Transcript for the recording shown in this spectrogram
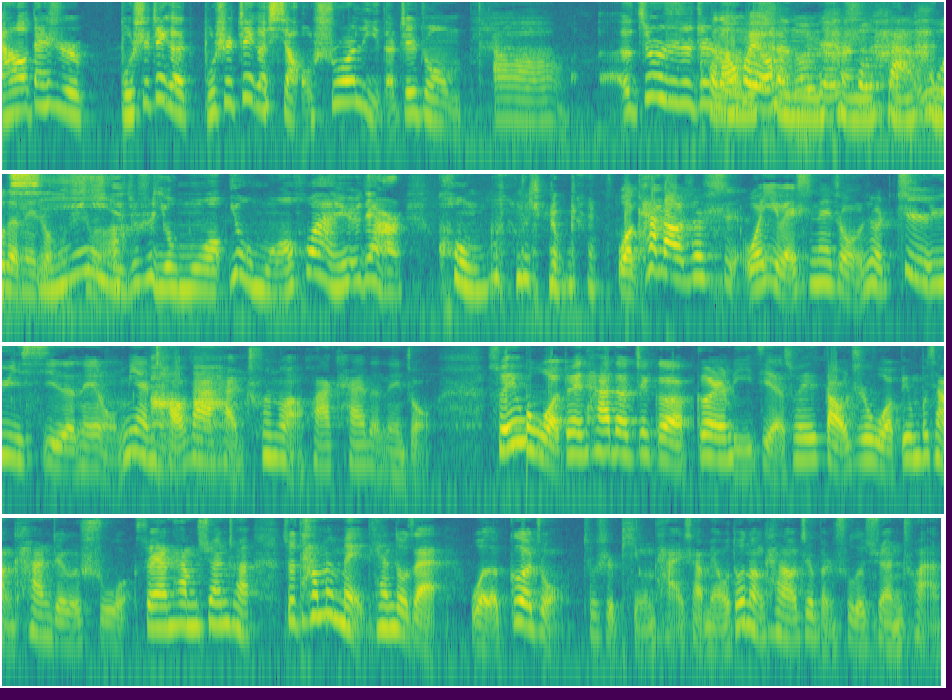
然后但是不是这个不是这个小说里的这种啊，呃，就是这可种能会有很很多人很生感很很悟的那种奇异，就是有魔又魔幻又有点儿恐怖的这种感觉。我看到就是我以为是那种就是治愈系的那种面朝大海、啊。春暖花开的那种，所以我对他的这个个人理解，所以导致我并不想看这个书。虽然他们宣传，就他们每天都在我的各种就是平台上面，我都能看到这本书的宣传，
